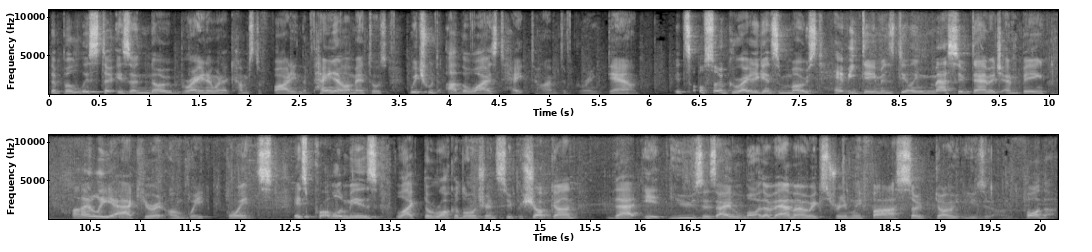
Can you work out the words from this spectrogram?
The Ballista is a no-brainer when it comes to fighting the Pain Elementals, which would otherwise take time to bring down. It's also great against most heavy demons, dealing massive damage and being highly accurate on weak points. Its problem is, like the rocket launcher and super shotgun, that it uses a lot of ammo extremely fast, so don't use it on fodder.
